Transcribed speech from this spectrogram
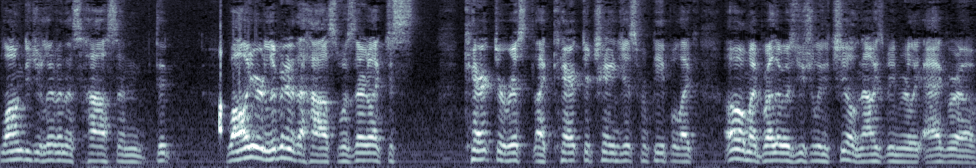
long did you live in this house? And did while you were living in the house, was there like just characteristic like character changes from people? Like, oh, my brother was usually chill, now he's being really aggro,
